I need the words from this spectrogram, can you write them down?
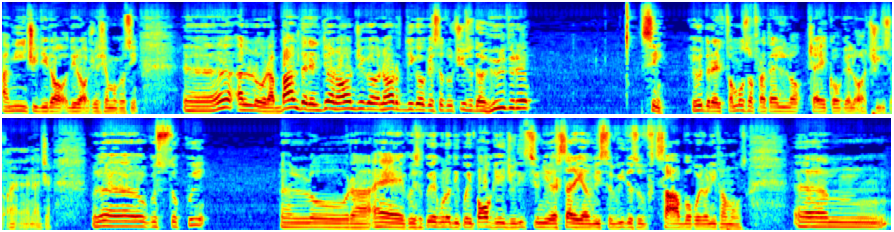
amici di, Ro, di Roger, diciamo così. Eh, allora, Balder è il dio nordico, nordico che è stato ucciso da Hydre. Sì, Hydre è il famoso fratello cieco che lo ha ucciso. Eh, eh, questo qui. Allora, eh, questo qui è uno di quei pochi giudizi universali che hanno visto il video su Sabo, quello lì famoso. Um,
